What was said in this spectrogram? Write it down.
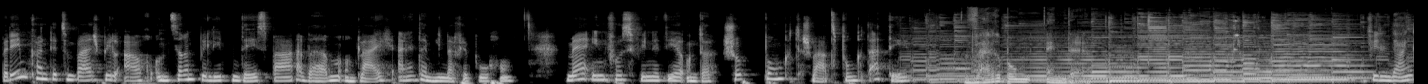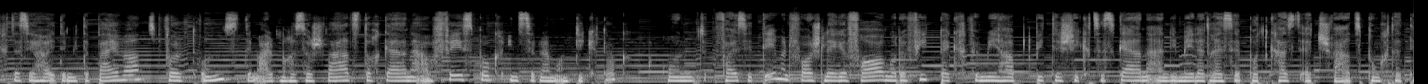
Bei dem könnt ihr zum Beispiel auch unseren beliebten Day Spa erwerben und gleich einen Termin dafür buchen. Mehr Infos findet ihr unter shop.schwarz.at. Werbung Ende. Vielen Dank, dass ihr heute mit dabei wart. Folgt uns, dem Alpenressort Schwarz, doch gerne auf Facebook, Instagram und TikTok. Und falls ihr Themenvorschläge, Fragen oder Feedback für mich habt, bitte schickt es gerne an die Mailadresse podcast.schwarz.at.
